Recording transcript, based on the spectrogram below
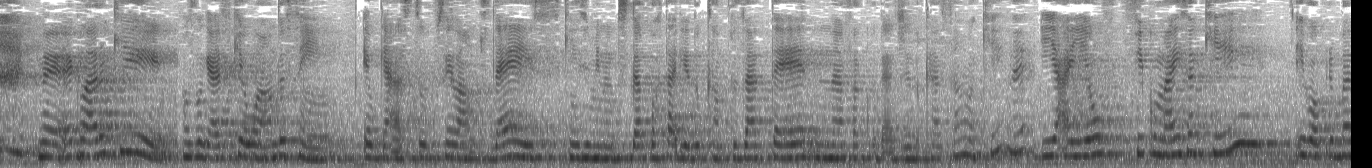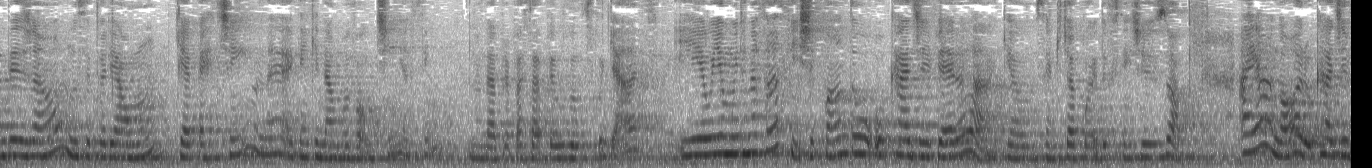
né? É claro que os lugares que eu ando, assim, eu gasto, sei lá, uns 10, 15 minutos da portaria do campus até na faculdade de educação aqui, né? E aí eu fico mais aqui e vou pro bandejão, no setorial 1, que é pertinho, né? Aí tem que dar uma voltinha assim não dá para passar pelos outros lugares. E eu ia muito na Fafiche, quando o CADIV era lá, que é o Centro de Apoio Deficiente Visual. Aí agora o CADIV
